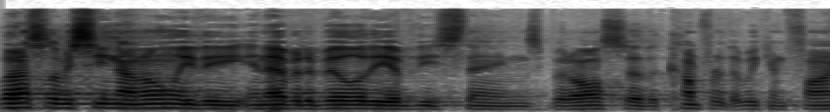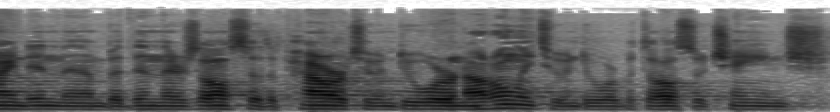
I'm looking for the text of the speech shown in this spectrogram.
lastly, we see not only the inevitability of these things, but also the comfort that we can find in them. But then there's also the power to endure, not only to endure, but to also change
